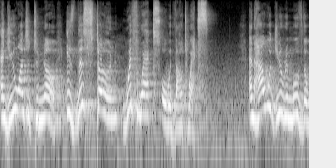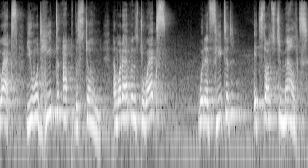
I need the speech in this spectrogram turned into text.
And you wanted to know is this stone with wax or without wax? And how would you remove the wax? You would heat up the stone. And what happens to wax? When it's heated, it starts to melt.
